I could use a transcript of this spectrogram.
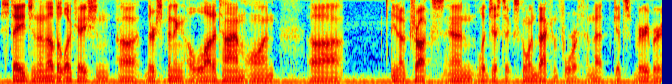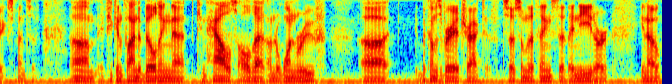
stage in another location. Uh, they're spending a lot of time on. You know, trucks and logistics going back and forth, and that gets very, very expensive. Um, if you can find a building that can house all that under one roof, uh, it becomes very attractive. So some of the things that they need are, you know,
